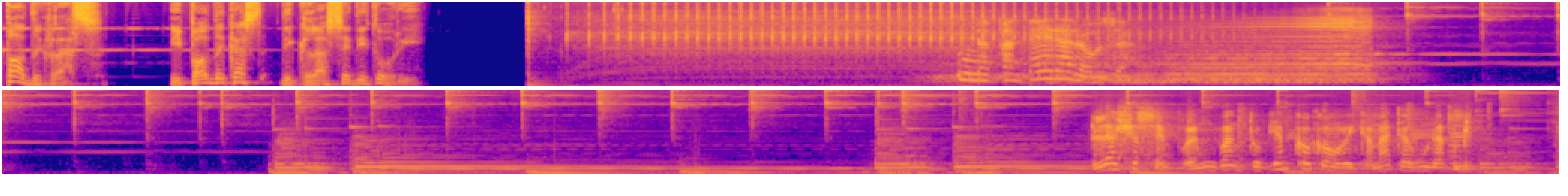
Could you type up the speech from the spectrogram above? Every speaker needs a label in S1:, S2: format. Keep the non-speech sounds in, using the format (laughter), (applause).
S1: Podclass, i podcast di classe editori.
S2: Una pantera rosa.
S3: Lascia sempre un guanto bianco con ricamata una P.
